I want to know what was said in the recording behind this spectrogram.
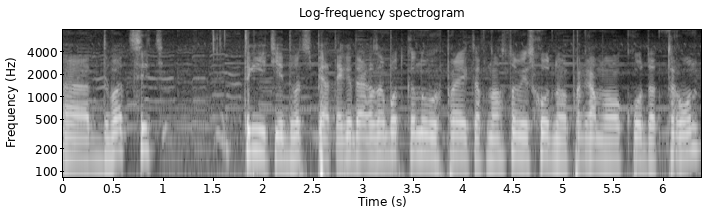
23-25 года разработка новых проектов на основе исходного программного кода Tron.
